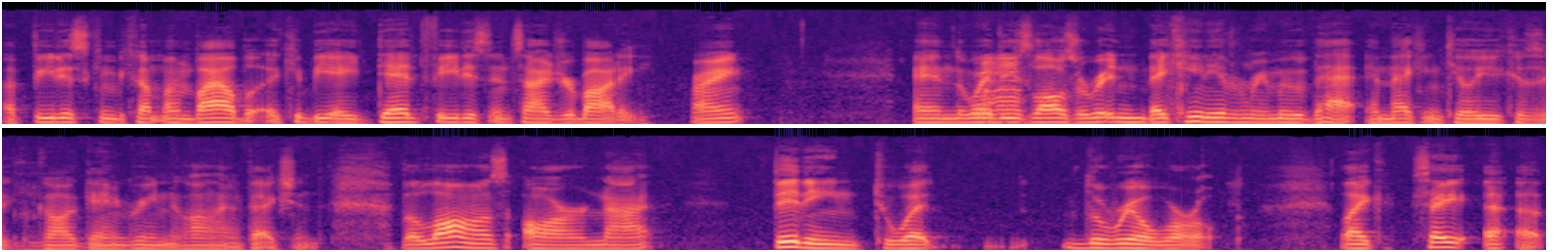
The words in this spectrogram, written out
a fetus can become unviable. It could be a dead fetus inside your body, right? And the way Uh-huh. these laws are written, they can't even remove that, and that can kill you because it can cause gangrene and cause infections. The laws are not fitting to what the real world. Like, say a, a,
